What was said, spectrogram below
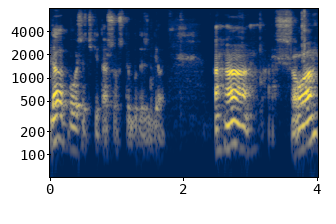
Да, божечки, та що ж ти будеш робити? Ага, хорошо.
